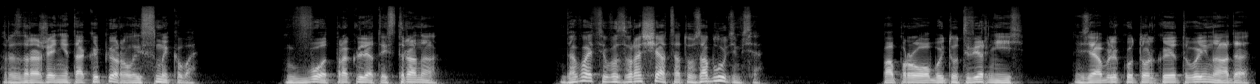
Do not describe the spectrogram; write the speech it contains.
Раздражение так и перло из Смыкова. «Вот проклятая страна!» «Давайте возвращаться, а то заблудимся». «Попробуй тут вернись. Зяблику только этого и надо.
